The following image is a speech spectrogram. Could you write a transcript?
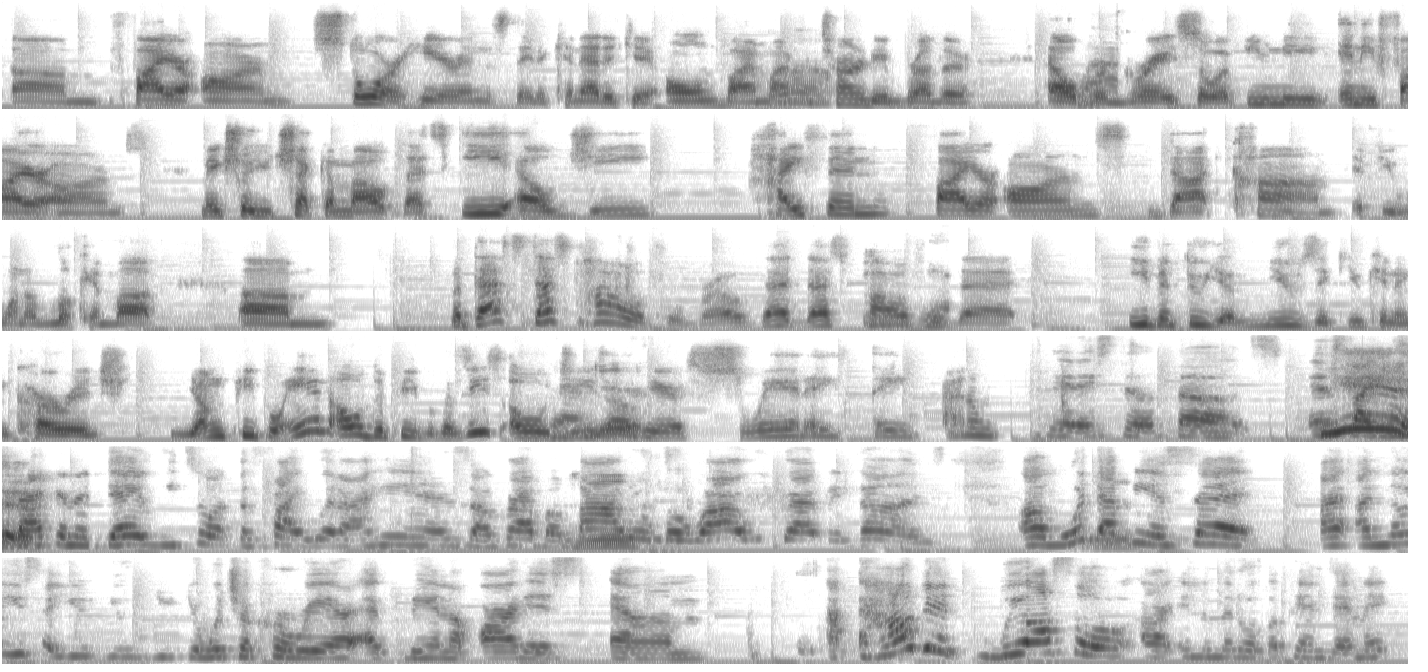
um, firearm store here in the state of Connecticut, owned by my Wow. fraternity brother Albert Wow. Gray. So if you need any firearms, make sure you check them out. That's ELG hyphen firearms.com if you want to look him up. Um, but that's that's powerful, bro. That that's powerful that even through your music you can encourage young people and older people because these OGs Yeah. out here swear they they I don't Yeah, they still thugs. It's like back in the day, we taught to fight with our hands or grab a bottle, but why are we grabbing guns? Um, with that Yeah. being said, I, I know you said you, you you- you're with your career as being an artist. Um, how did we also are in the middle of a pandemic?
